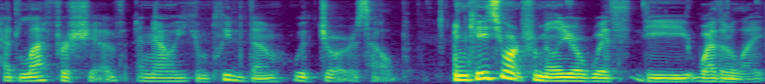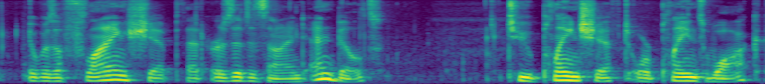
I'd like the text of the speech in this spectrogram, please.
had left for Shiv, and now he completed them with Jhoira's help. In case you aren't familiar with the Weatherlight, it was a flying ship that Urza designed and built to plane shift or planes walk,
